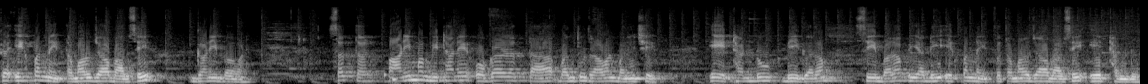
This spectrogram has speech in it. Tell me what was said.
કે એક પણ નહીં, તમારો જવાબ આવશે ઘણીભવન સત્તર, પાણીમાં મીઠાને ઓગળતા બનતું દ્રાવણ બને છે. એ ઠંડુ, બી ગરમ, સી બરફ યા ડી એક પણ નહીં. તો તમારો જવાબ આવશે એ ઠંડુ.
